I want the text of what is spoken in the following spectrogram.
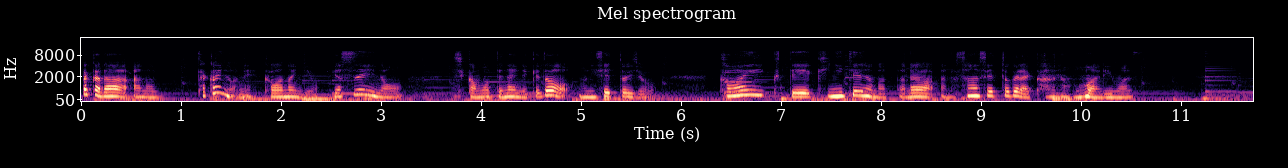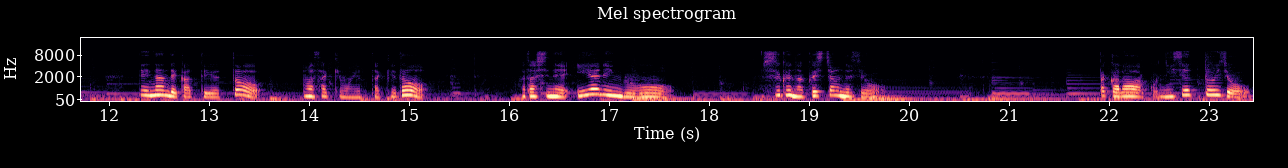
だからあの高いのはね買わないんだよ。安いのしか持ってないんだけどもう2セット以上可愛くて気に入ってるのだったらあの3セットぐらい買うのもあります。でなんでかっていうと、まあ、さっきも言ったけど私ねイヤリングをすぐなくしちゃうんですよ。だからこう2セット以上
